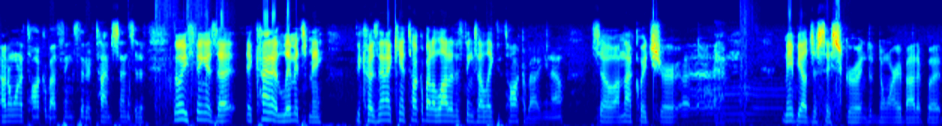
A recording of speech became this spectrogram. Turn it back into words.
I don't want to talk about things that are time sensitive. The only thing is that it kind of limits me because then I can't talk about a lot of the things I like to talk about, you know. So I'm not quite sure. Uh, maybe I'll just say screw it and don't worry about it, but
